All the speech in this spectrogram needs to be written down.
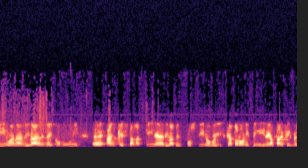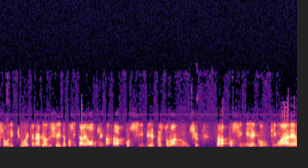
continuano ad arrivare dai comuni, eh, anche stamattina è arrivato il postino con gli scatoloni, quindi in realtà le firme sono di più e che noi abbiamo deciso di depositare oggi, ma sarà possibile, questo lo annuncio, sarà possibile continuare a,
